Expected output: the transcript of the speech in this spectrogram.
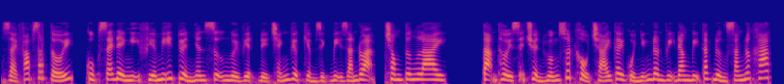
Giải pháp sắp tới, Cục sẽ đề nghị phía Mỹ tuyển nhân sự người Việt để tránh việc kiểm dịch bị gián đoạn trong tương lai. Tạm thời sẽ chuyển hướng xuất khẩu trái cây của những đơn vị đang bị tắc đường sang nước khác,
